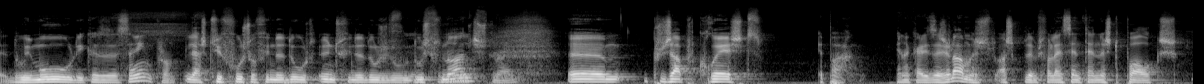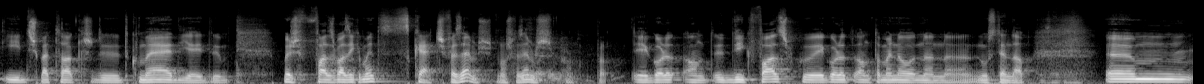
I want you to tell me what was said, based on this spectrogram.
da- do humor e coisas assim. Pronto, aliás, tu foste o fundador, um dos fundadores do- dos Tonalhos. Um, já percorreste, epá, eu não quero exagerar, mas acho que podemos falar em centenas de palcos e de espetáculos de, de comédia e de, mas fazes basicamente sketches, fazemos, nós fazemos. E agora, onde- eu digo fazes porque agora ando também no, na- no stand-up. Um,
